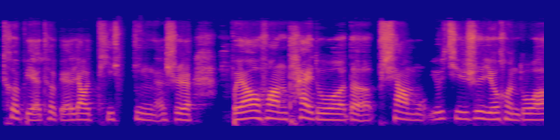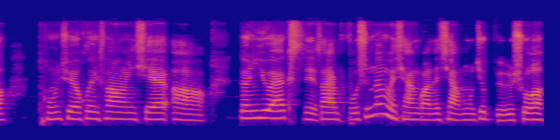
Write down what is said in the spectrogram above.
特别特别要提醒的是，不要放太多的项目，尤其是有很多同学会放一些啊，跟 UX design 不是那么相关的项目，就比如说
